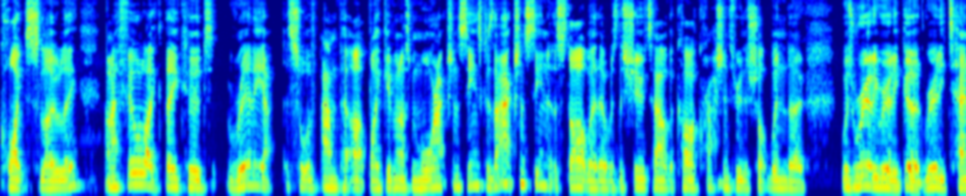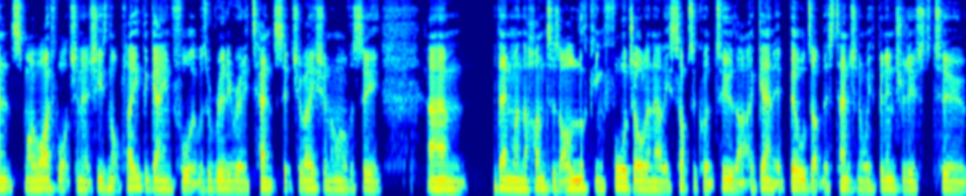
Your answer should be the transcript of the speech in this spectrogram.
quite slowly. And I feel like they could really sort of amp it up by giving us more action scenes because that action scene at the start where there was the shootout, the car crashing through the shop window was really, really good, really tense. My wife watching it, she's not played the game, thought it was a really, really tense situation. And obviously, um, then when the hunters are looking for Joel and Ellie subsequent to that, again, it builds up this tension. And we've been introduced to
